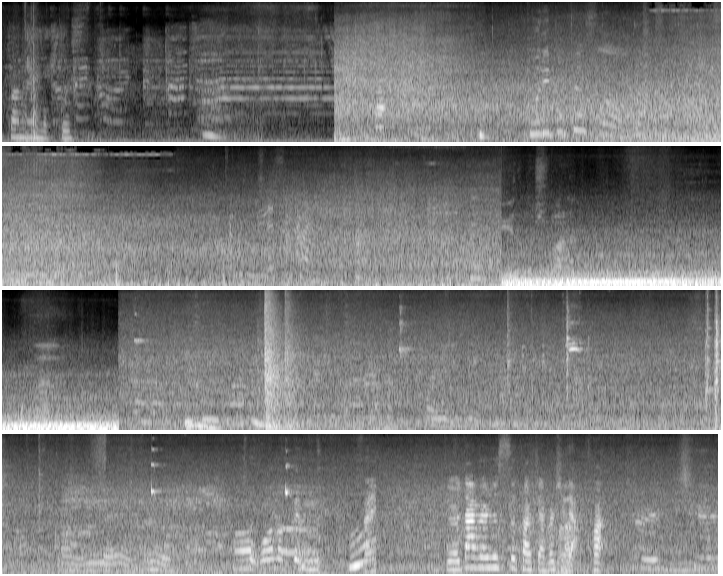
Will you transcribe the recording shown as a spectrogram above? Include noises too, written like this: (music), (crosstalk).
오늘 미세먼지 아침부터 망고간을 먹고 있어. 불이 뽑혔어. 이게 너무 좋아하는. 어, 就是大份是四块，小份是两块。是吃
